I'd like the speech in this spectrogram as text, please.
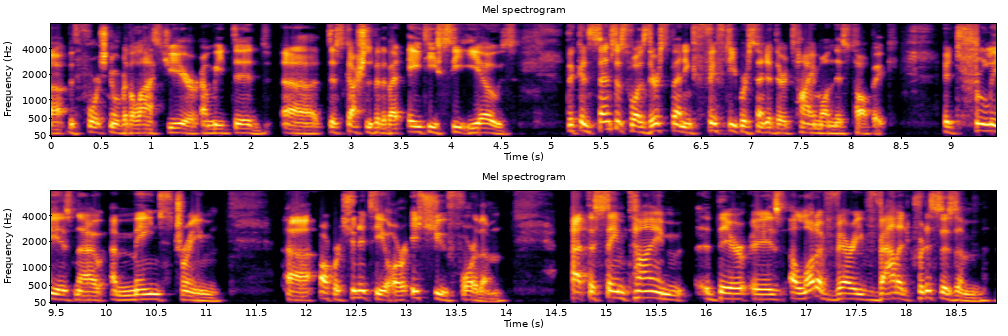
uh, with Fortune over the last year, and we did uh, discussions with about 80 CEOs. The consensus was they're spending 50% of their time on this topic. It truly is now a mainstream uh, opportunity or issue for them. At the same time, there is a lot of very valid criticism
